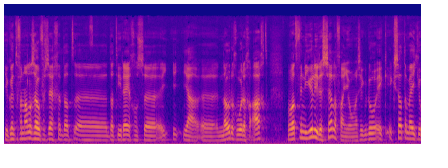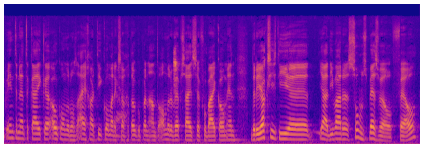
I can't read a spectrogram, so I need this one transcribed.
Je kunt er van alles over zeggen dat, uh, dat die regels uh, ja, uh, nodig worden geacht. Maar wat vinden jullie er zelf van, jongens? Ik bedoel, ik, ik zat een beetje op internet te kijken, ook onder ons eigen artikel, maar ik zag het ook op een aantal andere websites voorbij komen. En de reacties die, ja, die waren soms best wel fel.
